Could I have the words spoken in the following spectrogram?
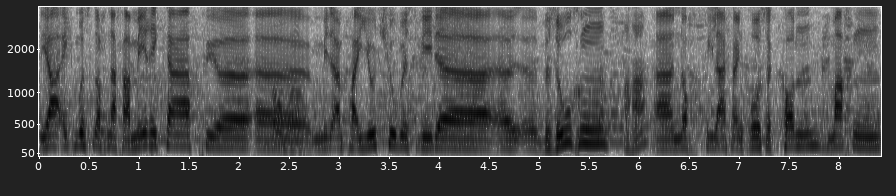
ja, ich muss noch nach Amerika für, äh, mit ein paar YouTubers wieder äh, besuchen, äh, noch vielleicht ein großer Con machen.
